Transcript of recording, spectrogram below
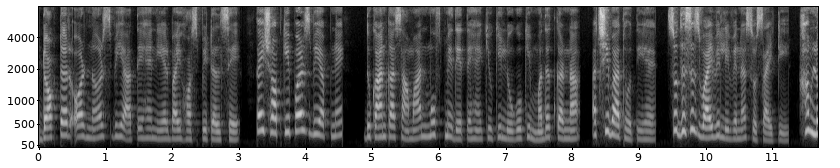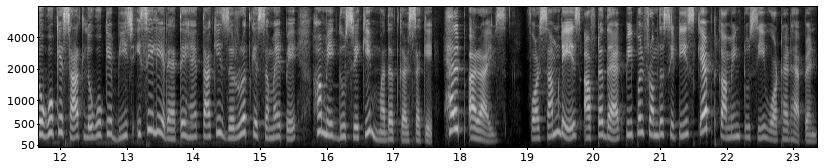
डॉक्टर और नर्स भी आते हैं नियर बाई हॉस्पिटल से। कई शॉपकीपर्स भी अपने दुकान का सामान मुफ़्त में देते हैं क्योंकि लोगों की मदद करना अच्छी बात होती है। So this is why we live in a society हम लोगों के साथ लोगों के बीच इसीलिए रहते हैं ताकि ज़रूरत के समय पे हम एक दूसरे की मदद कर सके। Help arrives for some days after that people from the cities kept coming to see what had happened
